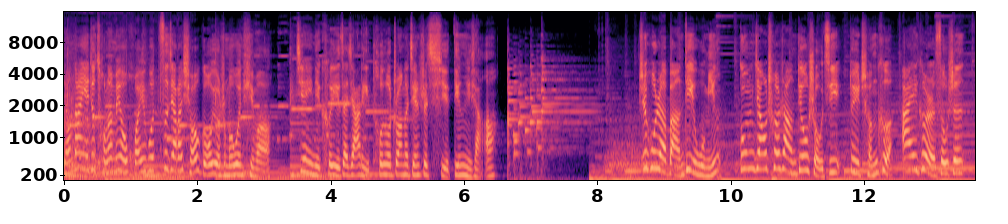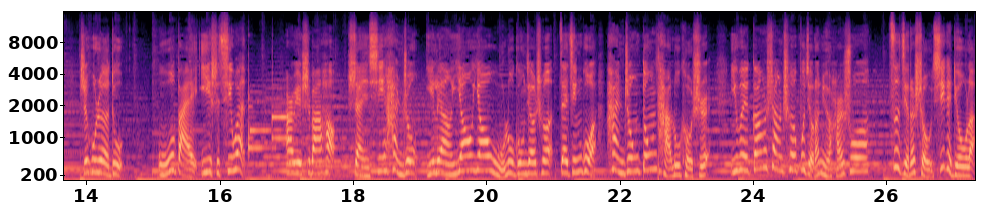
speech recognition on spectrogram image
杨大爷就从来没有怀疑过自家的小狗有什么问题吗？建议你可以在家里偷偷装个监视器盯一下啊。知乎热榜第五名：公交车上丢手机，对乘客挨个儿搜身，知乎热度五百一十七万。二月十八号，陕西汉中一辆幺幺五路公交车在经过汉中东塔路口时，一位刚上车不久的女孩说自己的手机给丢了。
